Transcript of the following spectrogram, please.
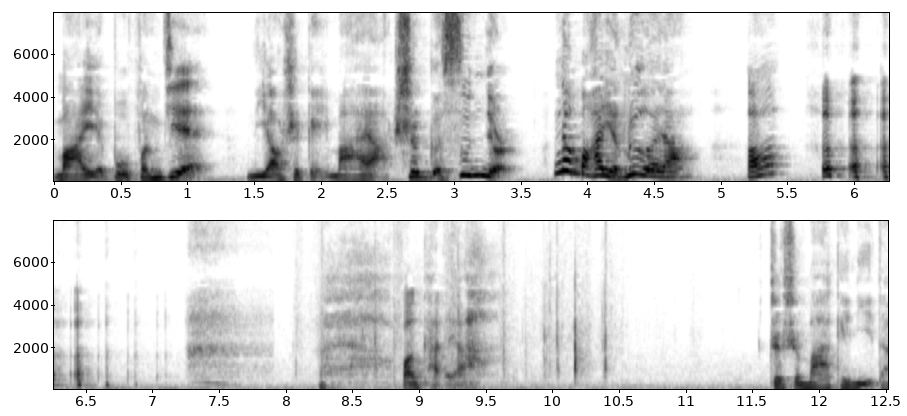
妈也不封建。你要是给妈呀生个孙女儿，那妈也乐呀！啊，哎呀，方凯呀，这是妈给你的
